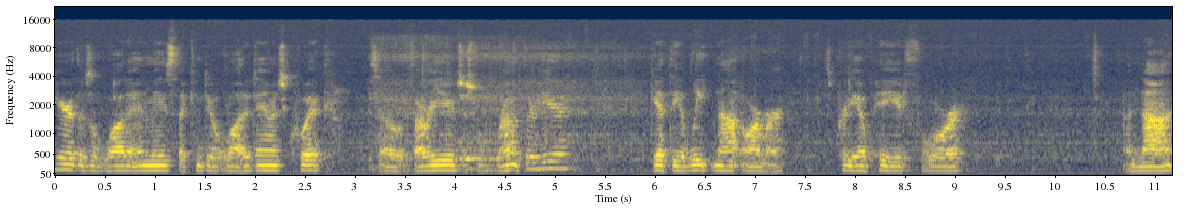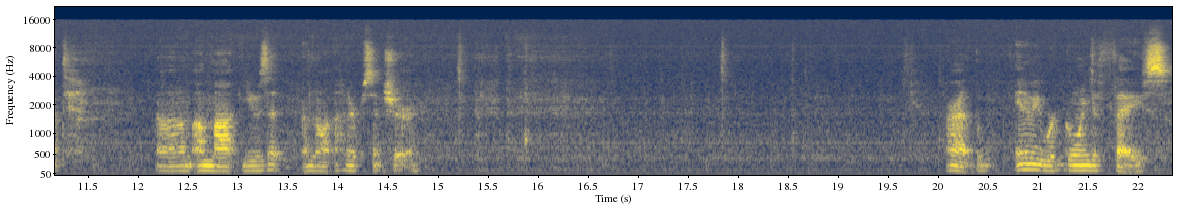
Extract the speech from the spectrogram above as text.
Here there's a lot of enemies that can do a lot of damage quick. So if I were you, just run up through here get the Elite Knight armor. It's pretty OP for a knot. Um, I might use it. I'm not 100% sure. Alright, the enemy we're going to face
